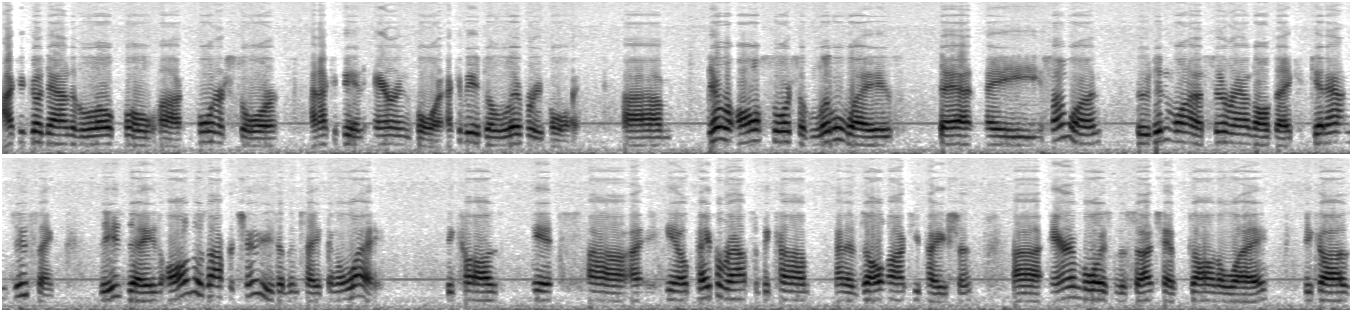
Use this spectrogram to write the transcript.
I could go down to the local uh, corner store, and I could be an errand boy. I could be a delivery boy. Um, there were all sorts of little ways that a someone who didn't want to sit around all day could get out and do things. These days, all of those opportunities have been taken away because it's uh, you know paper routes have become an adult occupation. Uh, errand boys and such have gone away because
